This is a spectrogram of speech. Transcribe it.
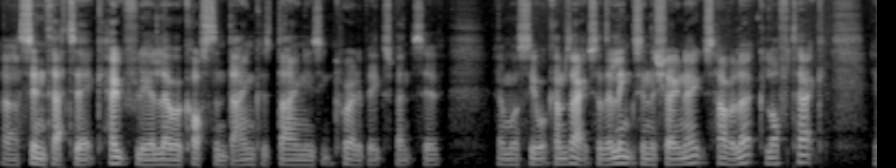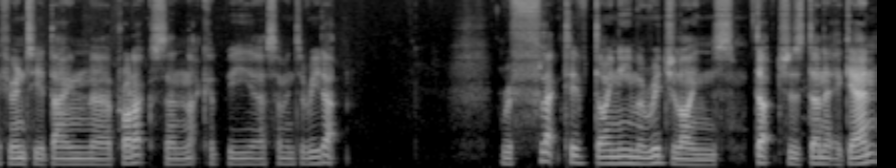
uh, synthetic, hopefully a lower cost than down because down is incredibly expensive. And we'll see what comes out. So the link's in the show notes. Have a look. Loftech. If you're into your down uh, products, then that could be uh, something to read up. reflective Dyneema Ridgelines. Dutch has done it again.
